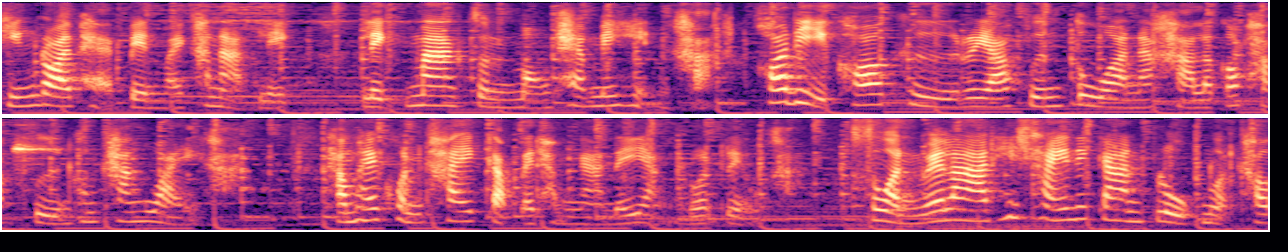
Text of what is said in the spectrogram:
ทิ้งรอยแผลเป็นไว้ขนาดเล็ก เล็กมากจนมองแทบไม่เห็นค่ะ ข้อดีอีกข้อคือระยะฟื้นตัวนะคะ แล้วก็พักฟื้นค่อนข้างไวค่ะทำให้คนไข้กลับไปทำงานได้อย่างรวดเร็วค่ะ ส่วนเวลาที่ใช้ในการปลูกหนวดเขา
